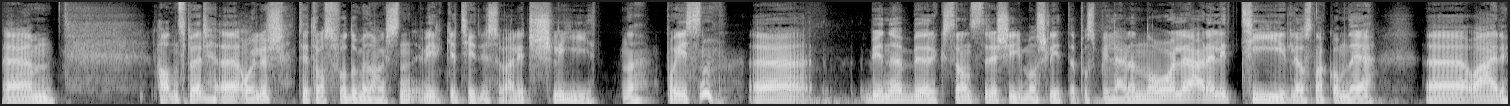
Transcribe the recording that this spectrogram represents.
Um, han spør uh, Oilers, til tross for dominansen, virker tidvis å være litt slitne på isen. Uh, begynner Bjørkstrands regime å slite på spillerne nå, eller er det litt tidlig å snakke om det? Uh, og er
